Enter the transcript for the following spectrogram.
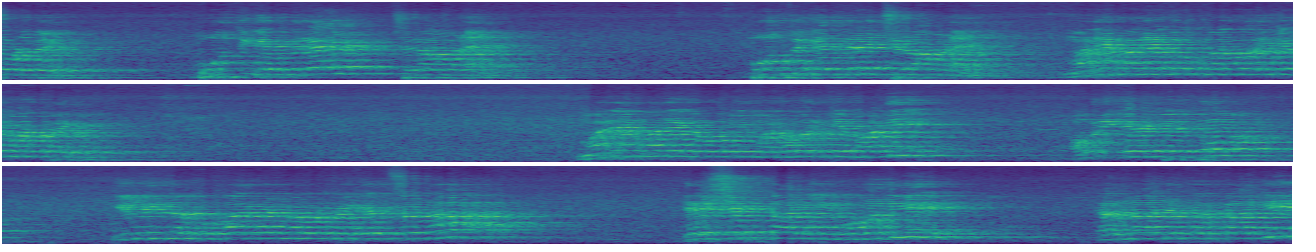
ಗೆಲ್ಲಿಸ್ಕೊಡ್ಬೇಕು ಬೂತ್ ಗೆದ್ರೆ ಚುನಾವಣೆ. ಬೂತ್ ಗೆದ್ರೆ ಚುನಾವಣೆ. ಮನೆ ಮನೆಗೆ ಹೋಗಿ ಮನವರಿಕೆ ಮಾಡಬೇಕು. ಮನೆ ಮನೆಗೆ ಹೋಗಿ ಮನವರಿಕೆ ಮಾಡಿ ಅವ್ರಿಗೆ ಹೇಳಬೇಕು, ಇಲ್ಲಿಂದ ಕುಮಾರಣ್ಣವ್ರನ್ನ ಗೆಲ್ಸೋಣ. ದೇಶಕ್ಕಾಗಿ ಮೋದಿ, ಕರ್ನಾಟಕಕ್ಕಾಗಿ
